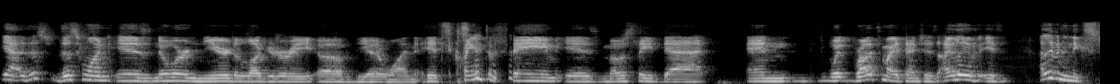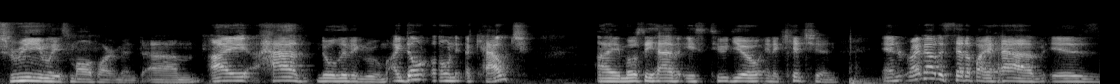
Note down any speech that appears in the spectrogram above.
Yeah, this this one is nowhere near the luxury of the other one. Its claim to fame is mostly that, and what brought it to my attention is I live is I live in an extremely small apartment. Um, I have no living room. I don't own a couch. I mostly have a studio and a kitchen. And right now, the setup I have is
